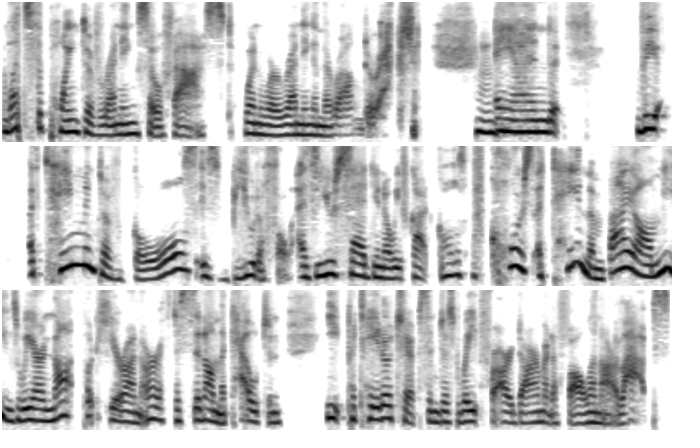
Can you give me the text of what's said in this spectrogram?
what's the point of running so fast when we're running in the wrong direction? Hmm. And the attainment of goals is beautiful. As you said, you know, we've got goals. Of course, attain them by all means. We are not put here on earth to sit on the couch and eat potato chips and just wait for our dharma to fall in our laps.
